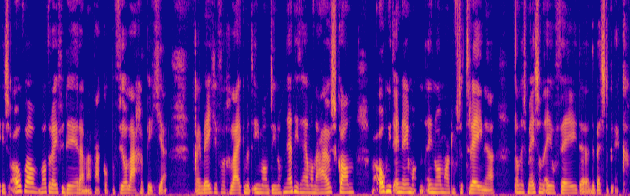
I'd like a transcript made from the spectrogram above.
is ook wel wat revalideren, maar vaak op een veel lager pitje. Dat kan je een beetje vergelijken met iemand die nog net niet helemaal naar huis kan. Maar ook niet enorm hard hoeft te trainen. Dan is meestal een EOV de, de beste plek.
